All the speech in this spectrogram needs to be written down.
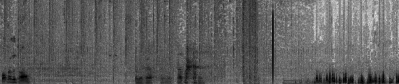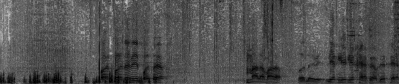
พร้อมไหมคุณทองเอาเลยครับเอาเลยครับเปิดเปิดเลยพี่เปิดเลยครับมาแล้วมาแล้ว เปิดเลยเรียกเรียกเรียกแขกเลยครับเรียกแขก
